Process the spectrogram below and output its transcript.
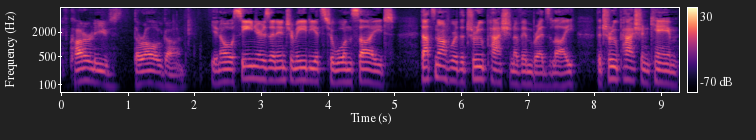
If Connor leaves, they're all gone. You know, seniors and intermediates to one side. That's not where the true passion of inbreds lie. The true passion came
